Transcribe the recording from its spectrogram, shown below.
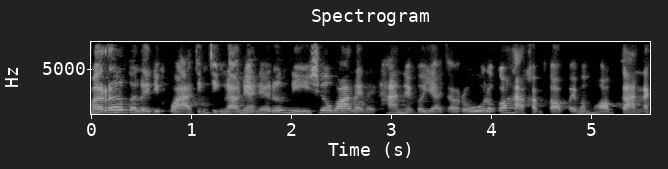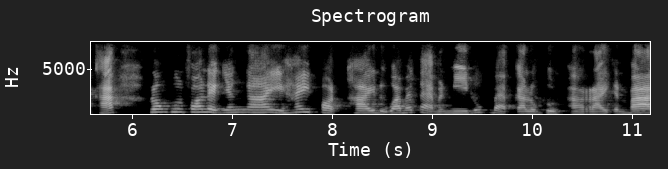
มาเริ่มกันเลยดีกว่า จริง ๆ แล้วเนี่ยในเรื่องนี้เชื่อว่าหลาย ๆ ท่านเนี่ยก็อยากจะรู้แล้วก็หาคำตอบไปพร้อม ๆ กันนะคะ ลงทุน forex ยังไงให้ปลอดภัยหรือว่าแม้แต่มันมีรูปแบบการลงทุนอะไรกันบ้าง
